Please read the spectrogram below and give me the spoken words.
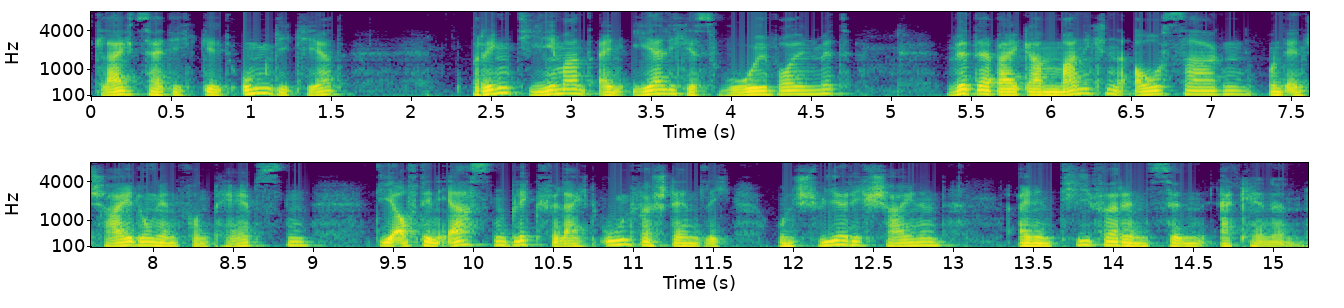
Gleichzeitig gilt umgekehrt, Bringt jemand ein ehrliches Wohlwollen mit, wird er bei gar manchen Aussagen und Entscheidungen von Päpsten, die auf den ersten Blick vielleicht unverständlich und schwierig scheinen, einen tieferen Sinn erkennen.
